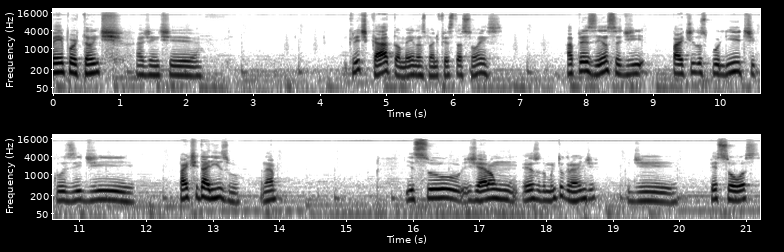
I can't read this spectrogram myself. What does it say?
Também é importante a gente criticar também nas manifestações a presença de partidos políticos e de partidarismo, né? Isso gera um êxodo muito grande de pessoas.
